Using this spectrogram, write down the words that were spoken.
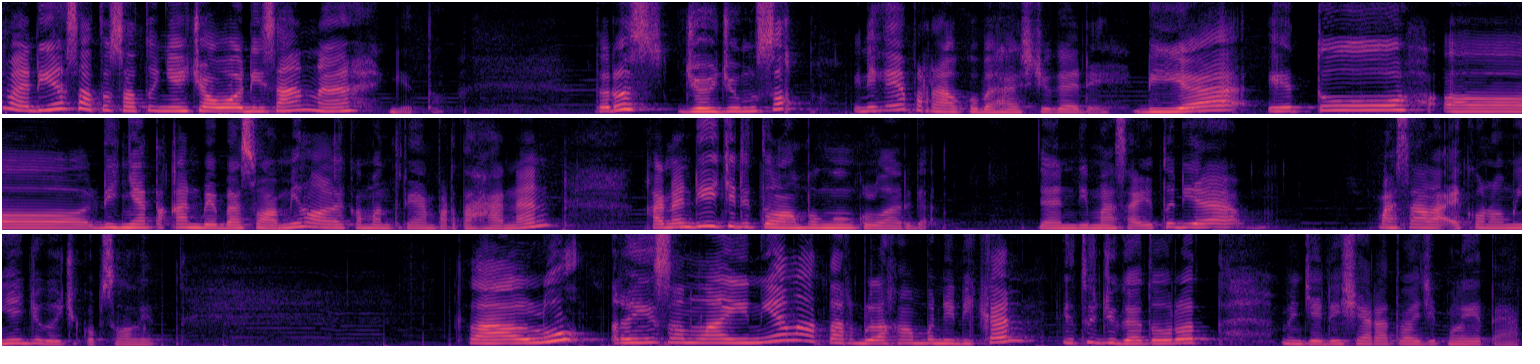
cuma dia satu-satunya cowok di sana gitu. Terus Jo Jung Suk, ini kayaknya pernah aku bahas juga deh. Dia itu uh, dinyatakan bebas wamil oleh Kementerian Pertahanan karena dia jadi tulang punggung keluarga. Dan di masa itu dia masalah ekonominya juga cukup solid. Lalu reason lainnya latar belakang pendidikan itu juga turut menjadi syarat wajib militer.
